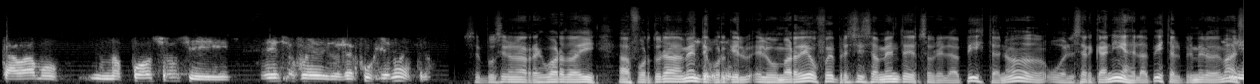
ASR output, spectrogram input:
cavamos unos pozos y eso fue el refugio nuestro. Se pusieron a resguardo ahí, afortunadamente, Sí, porque sí. el, el bombardeo fue precisamente sobre la pista, ¿no? O en cercanías de la pista, el primero de mayo.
